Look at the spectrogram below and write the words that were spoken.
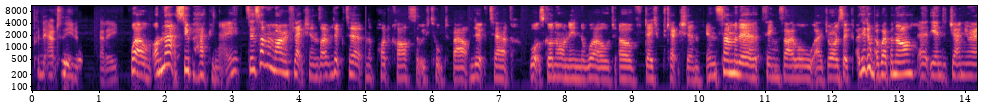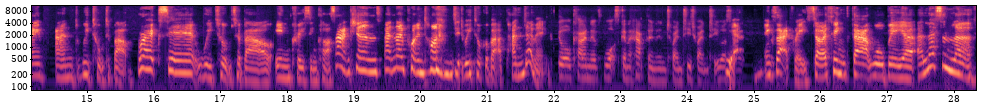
Putting it out to the universe. Kellie. Well, on that super happy note, so some of my reflections I've looked at the podcasts that we've talked about, looked at what's gone on in the world of data protection. In some of the things I will uh, draw, so I did a, a webinar at the end of January and we talked about Brexit, we talked about increasing class actions. At no point in time did we talk about a pandemic. Your kind of what's going to happen in 2020, wasn't yeah, it? exactly. So I think that will be a, a lesson learned.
